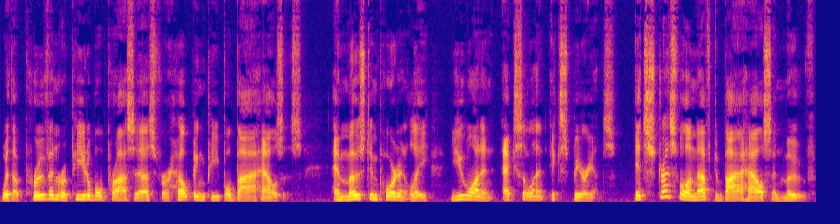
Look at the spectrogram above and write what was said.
with a proven, repeatable process for helping people buy houses. And most importantly, you want an excellent experience. It's stressful enough to buy a house and move.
